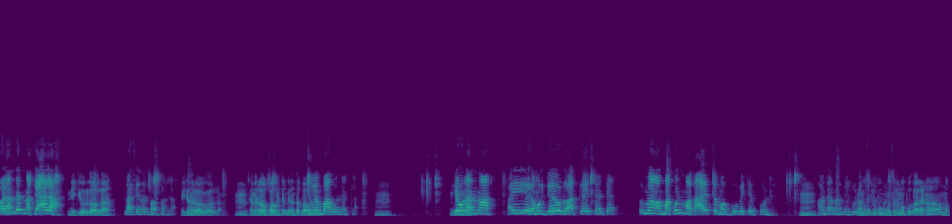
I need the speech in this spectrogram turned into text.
వాళ్ళందరూ నాకు ఎలా నీకు ఎవరు కావాలా? నాకు చంద్రబాబు కావాల. నీకు చంద్రబాబు కావాలా. చంద్రబాబు బాగుంటే మీరంతా బాగుంటారు. మేము బాగున్నట్ల? ఎవరన్నా అయ్యి మాకు దేవుడు అట్లా ఇట్లా అంటే మాకు మాకు ఆయప్తే మాకు భూ పెట్టేది పోండి. ఉమ్. అంటానని కూడా ముసలిపు ముసలిముప్పు కావాలన్నా మ-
